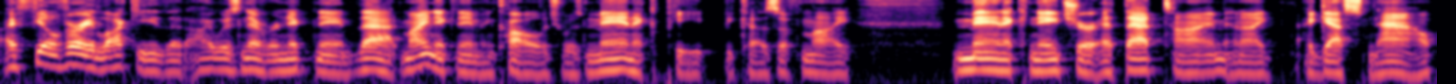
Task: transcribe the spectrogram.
I feel very lucky that I was never nicknamed that. My nickname in college was Manic Pete because of my manic nature at that time, and I, I guess now,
